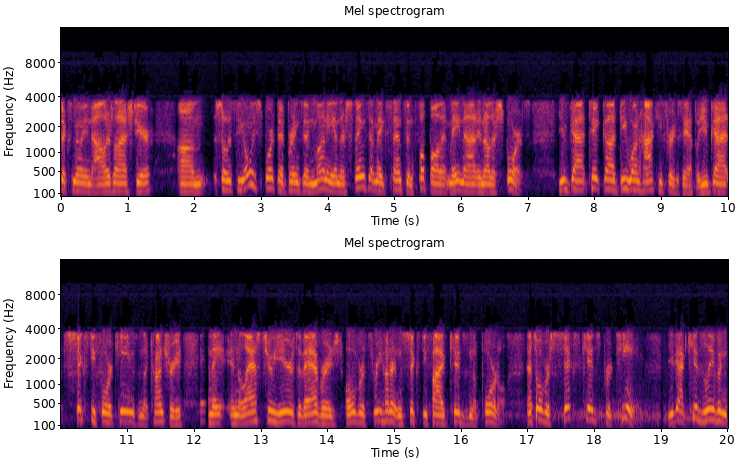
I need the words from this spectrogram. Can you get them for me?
$6 million last year? Um, so it's the only sport that brings in money, and there's things that make sense in football that may not in other sports. You've got take uh, D1 hockey for example. You've got 64 teams in the country, and they in the last two years have averaged over 365 kids in the portal. That's over six kids per team. You got kids leaving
